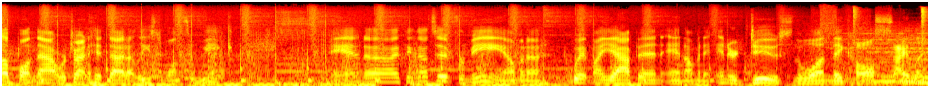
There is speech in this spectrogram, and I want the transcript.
up on that. We're trying to hit that at least once a week. And uh, I think that's it for me. I'm gonna quit my yapping and I'm gonna introduce the one they call Silence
